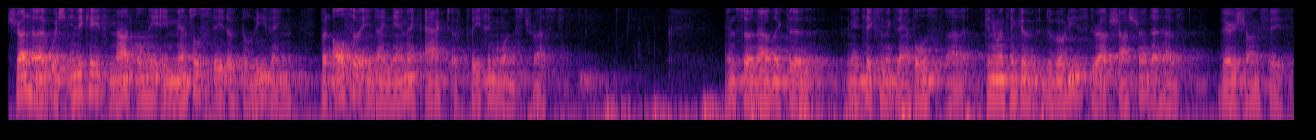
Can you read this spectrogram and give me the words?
Shraddha, which indicates not only a mental state of believing, but also a dynamic act of placing one's trust. And so now I'd like to maybe take some examples. Uh, can anyone think of devotees throughout Shastra that have very strong faith?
